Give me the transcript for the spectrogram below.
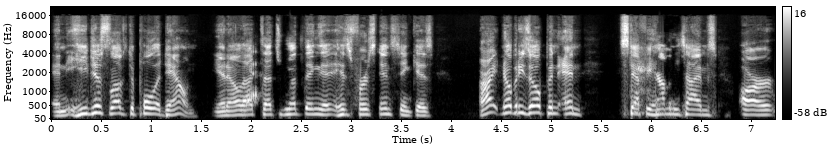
And he just loves to pull it down. You know, that's, that's one thing that his first instinct is, all right, nobody's open. And Stephie, how many times are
